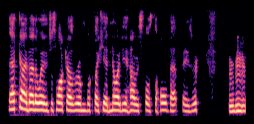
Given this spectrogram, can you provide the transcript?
That guy, by the way, that just walked out of the room looked like he had no idea how he was supposed to hold that phaser.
